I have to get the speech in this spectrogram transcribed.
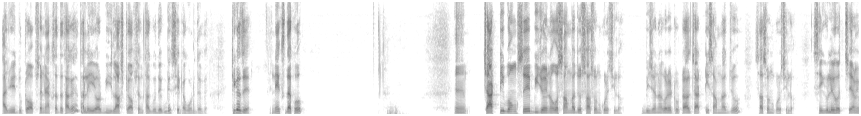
আর যদি দুটো অপশান একসাথে থাকে, তাহলে এ আর বি লাস্টে অপশান থাকবে, দেখবে সেটা করে দেবে। ঠিক আছে? নেক্সট দেখো। চারটি বংশে বিজয়নগর সাম্রাজ্য শাসন করেছিল। বিজয়নগরে টোটাল চারটি সাম্রাজ্য শাসন করেছিল। সেগুলি হচ্ছে আমি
